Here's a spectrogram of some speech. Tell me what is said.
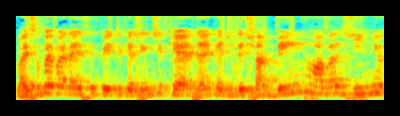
Mas super vai dar esse efeito que a gente quer, né? Que é de deixar bem rosadinho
